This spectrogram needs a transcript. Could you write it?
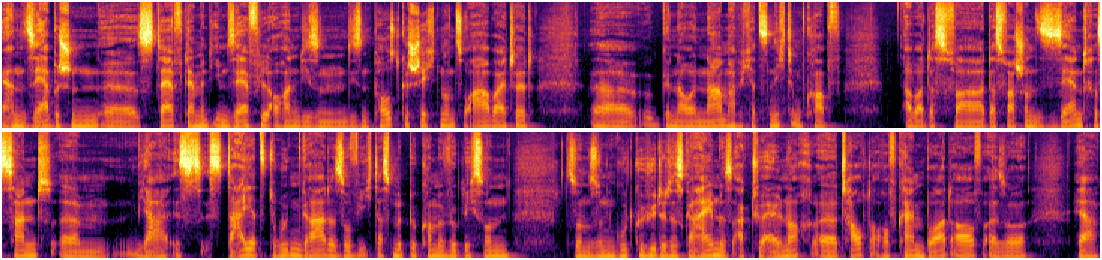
einen serbischen äh, Staff, der mit ihm sehr viel auch an diesen, diesen Postgeschichten und so arbeitet. Äh, genauen Namen habe ich jetzt nicht im Kopf, aber das war, das war schon sehr interessant. Ähm, ja, ist, ist da jetzt drüben gerade, so wie ich das mitbekomme, wirklich so ein, so ein, so ein gut gehütetes Geheimnis aktuell noch. Äh, taucht auch auf keinem Board auf. Also ja,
